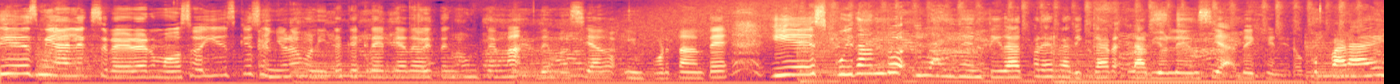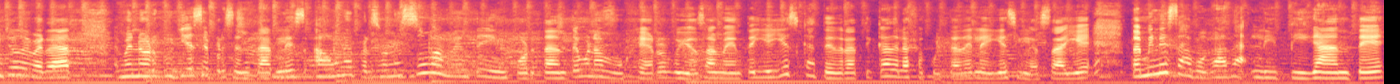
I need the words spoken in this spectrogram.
Así es, mi Alex Herrera hermoso. Y es que, señora bonita, que cree el día de hoy tengo un tema demasiado importante y es cuidando la identidad para erradicar la violencia de género. Para ello, de verdad, me enorgullece presentarles a una persona sumamente importante, una mujer orgullosamente, y ella es catedrática de la Facultad de Leyes y La Salle. También es abogada litigante,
